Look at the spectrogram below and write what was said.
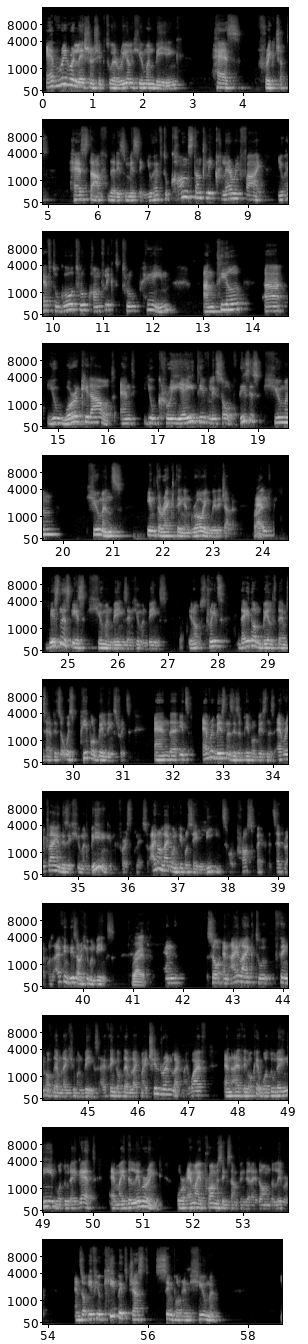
Every relationship to a real human being has frictions, has stuff that is missing. You have to constantly clarify. You have to go through conflict, through pain, until uh, you work it out and you creatively solve. This is human humans interacting and growing with each other. Right. And business is human beings and human beings. You know, streets they don't build themselves. It's always people building streets, and uh, it's every business is a people business. Every client is a human being in the first place. So I don't like when people say leads or prospect, etc., because I think these are human beings. Right. And so and i like to think of them like human beings i think of them like my children like my wife and i think okay what do they need what do they get am i delivering or am i promising something that i don't deliver and so if you keep it just simple and human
